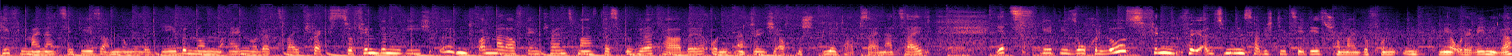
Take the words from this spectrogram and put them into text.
Tiefen meiner CD-Sammlung begeben, um ein oder zwei Tracks zu finden, die ich irgendwann mal auf den Transmasters gehört habe und natürlich auch gespielt habe seinerzeit. Jetzt geht die Suche los. Finden für, also zumindest habe ich die CDs schon mal gefunden, mehr oder weniger.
